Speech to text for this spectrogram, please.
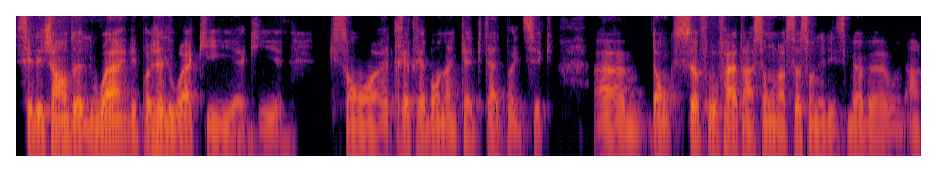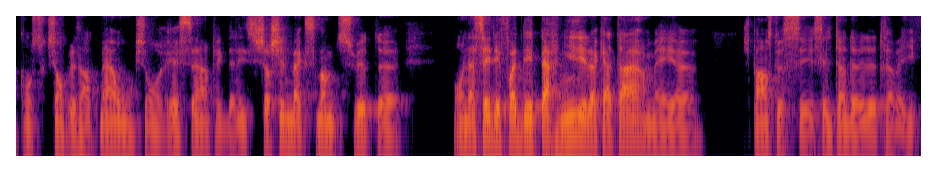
C'est des genres de lois, des projets de loi qui, euh, qui, sont très, très bons dans le capital politique. donc, ça, il faut faire attention. ça, si on a des immeubles en construction présentement ou qui sont récents, d'aller chercher le maximum tout de suite. on essaie des fois d'épargner les locataires, mais je pense que c'est le temps de travailler.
